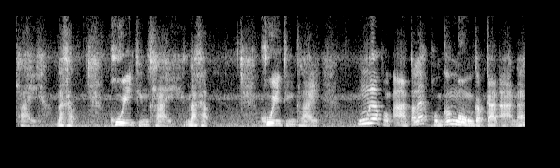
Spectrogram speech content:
ใครนะครับ คุยถึงใครนะครับ คุยถึงใคร เมื่อผมอ่านตอนแรกผมก็งงกับการอ่านนะ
